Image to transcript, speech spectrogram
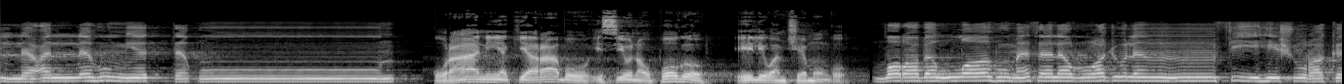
لعلهم يتقون Qur'ani ya Kiarabu isiyo na upogo ili wamche Mungu. ضرب الله مثلا رجلا فيه شركاء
